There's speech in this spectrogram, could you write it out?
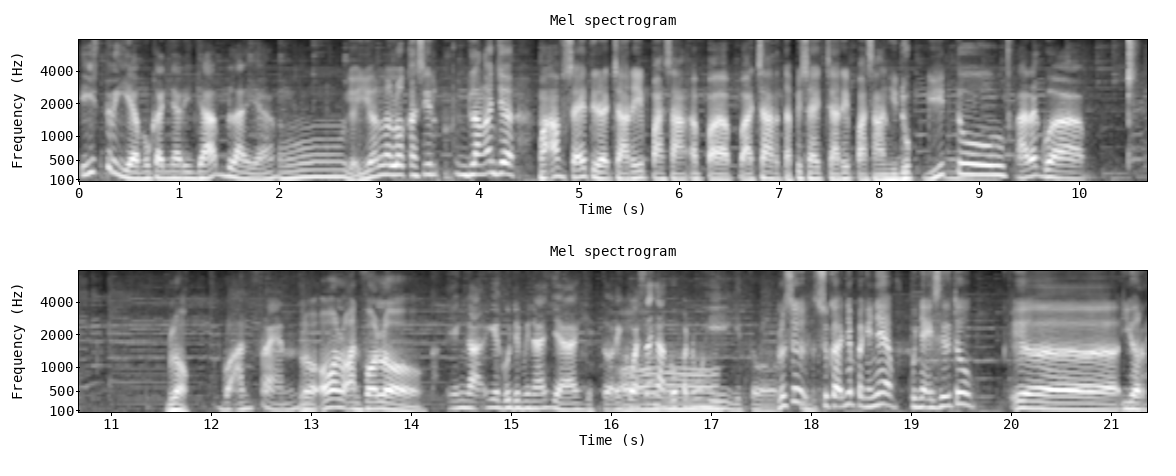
istri ya bukan nyari jabla ya Oh, ya iyalah lo kasih bilang aja. Maaf saya tidak cari pasang apa pacar, tapi saya cari pasangan hidup gitu. ada gue Blok. gue unfriend Lo oh lo unfollow. ya nggak ya gue demin aja gitu requestnya nggak gue Oh. penuhi gitu Lo su- sukanya pengennya punya istri tuh eh, your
